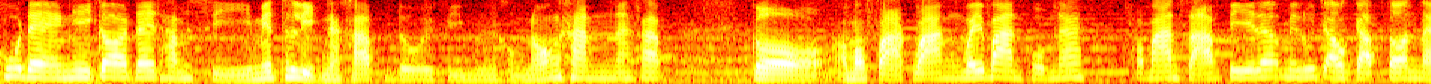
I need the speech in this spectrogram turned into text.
คุแดงนี่ก็ได้ทำสีเมทัลลิกนะครับ โดยฝีมือของน้องฮันนะครับ ก็เอามาฝากวางไว้บ้านผมนะ ประมาณ 3 ปีแล้วไม่รู้จะเอากลับตอนไหน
